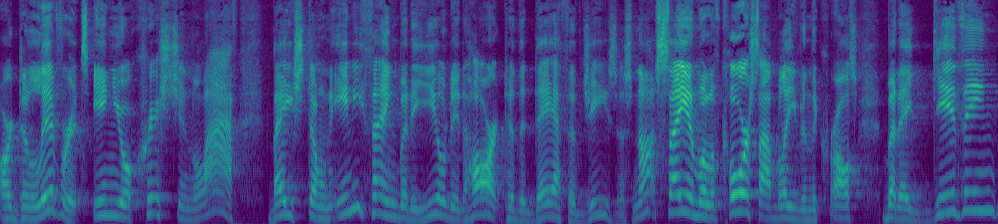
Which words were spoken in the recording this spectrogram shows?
or deliverance in your Christian life based on anything but a yielded heart to the death of Jesus, not saying, well, of course I believe in the cross, but a giving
